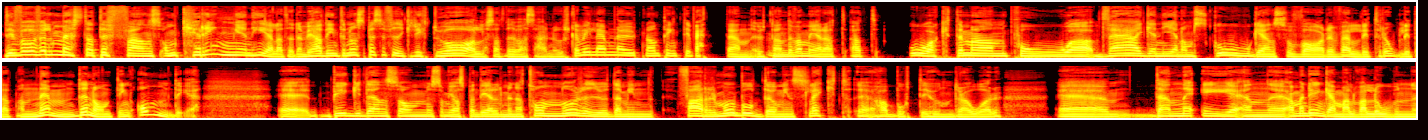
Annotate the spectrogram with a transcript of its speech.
Det var väl mest att det fanns omkring en hela tiden. Vi hade inte någon specifik ritual så att vi var så här, nu ska vi lämna ut någonting till vätten, utan det var mer att, att åkte man på vägen genom skogen så var det väldigt roligt att man nämnde någonting om det. Eh, bygden som, som jag spenderade mina tonår i och där min farmor bodde och min släkt eh, har bott i hundra år. Eh, den är en, ja, men det är en gammal vallon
